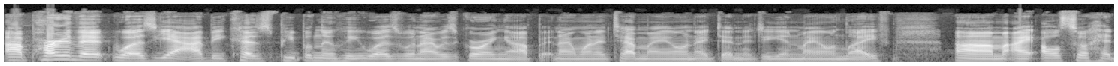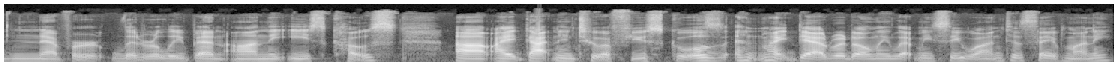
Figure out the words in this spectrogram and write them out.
Uh, part of it was yeah, because people knew who he was when I was growing up, and I wanted to have my own identity in my own life. Um, I also had never literally been on the East Coast. Uh, I had gotten into a few schools, and my dad would only let me see one to save money,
